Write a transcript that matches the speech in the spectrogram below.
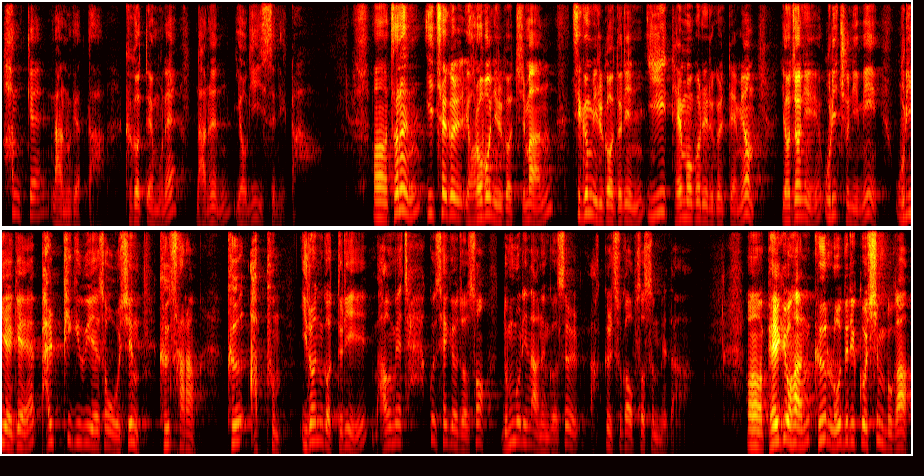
함께 나누겠다. 그것 때문에 나는 여기 있으니까. 어, 저는 이 책을 여러 번 읽었지만 지금 읽어드린 이 대목을 읽을 때면 여전히 우리 주님이 우리에게 밟히기 위해서 오신 그 사랑, 그 아픔 이런 것들이 마음에 자꾸 새겨져서 눈물이 나는 것을 막을 수가 없었습니다. 어, 배교한 그 로드리코 신부가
